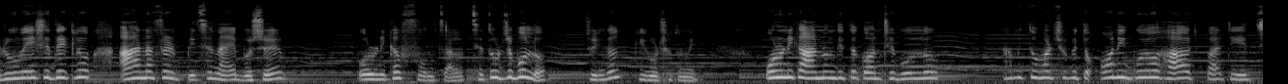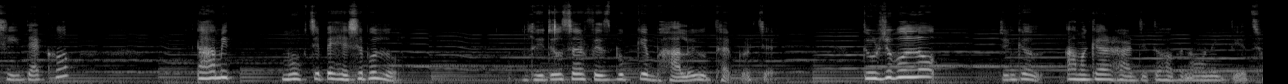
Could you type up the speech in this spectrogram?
রুমে এসে দেখল আহনাফের বিছানায় বসে অরুণিকা ফোন চালাচ্ছে। তুর্য বলল টুইঙ্কল কি করছ তুমি? অরুণিকা আনন্দিত কণ্ঠে বলল, আমি তোমার ছবিতে অনেকগুলো হার্ট পাঠিয়েছি, দেখো। তাহামিদ মুখ চেপে হেসে বলল লিটল স্যার ফেসবুককে ভালোই উদ্ধার করছে। তুর্য বলল টুইঙ্কল আমাকে আর হার দিতে হবে না, অনেক দিয়েছ।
